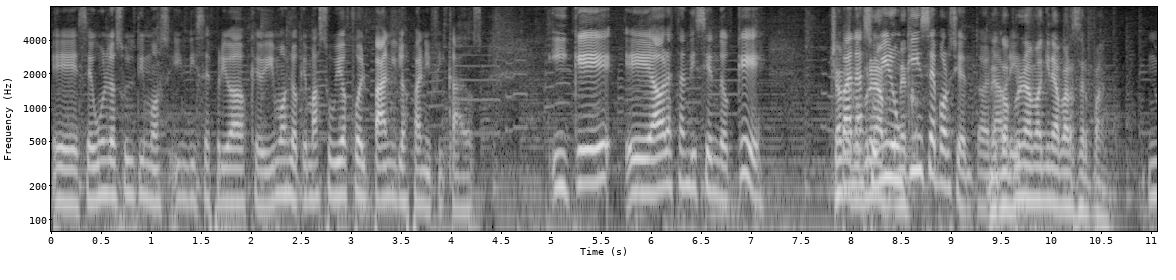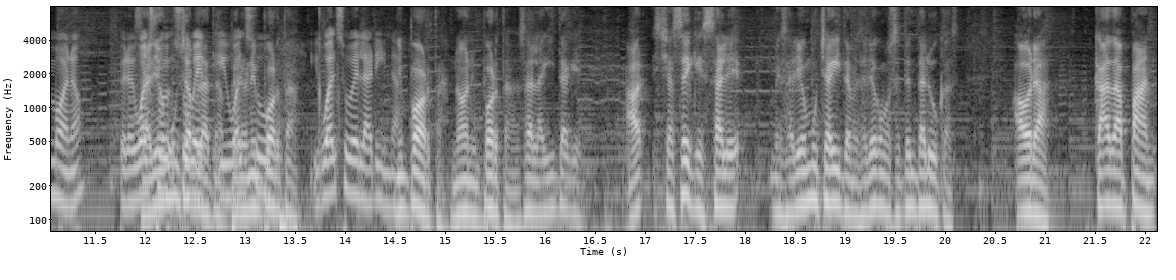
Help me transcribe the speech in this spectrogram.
eh, según los últimos índices privados que vimos, lo que más subió fue el pan y los panificados. Y que eh, ahora están diciendo que van a subir una- un me- 15% en Me abril. compré una máquina para hacer pan. Bueno, pero igual Salió sube, mucha sube- plata, igual pero no sube- importa. Igual sube la harina. No importa, no, no importa. O sea, la guita que. ahora, ya sé que sale. Me salió mucha guita, me salió como 70 lucas. Ahora, cada pan,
